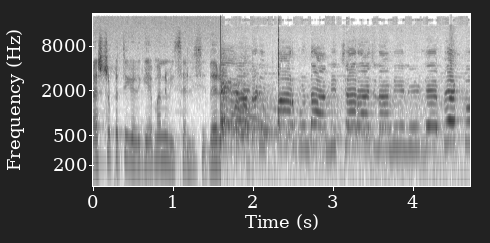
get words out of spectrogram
ರಾಷ್ಟ್ರಪತಿಗಳಿಗೆ ಮನವಿ ಸಲ್ಲಿಸಿದರು. ಅಮಿತ್ ಶಾ ರಾಜೀನಾಮೆ ನೀಡಲೇಬೇಕು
